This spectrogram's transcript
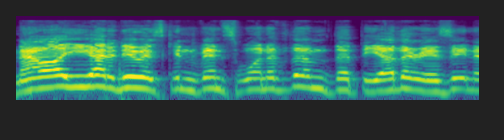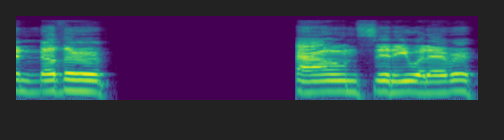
Now all you gotta do is convince one of them that the other is in another town, city, whatever.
